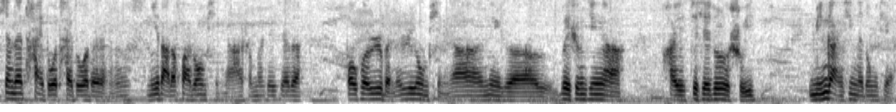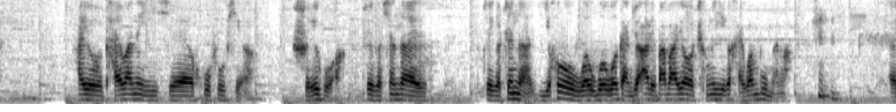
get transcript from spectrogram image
现在太多太多的什么思密达的化妆品啊，什么这些的，包括日本的日用品啊，那个卫生巾啊，还有这些就是属于敏感性的东西。还有台湾的一些护肤品、水果，这个现在。这个真的，以后我我我感觉阿里巴巴要成立一个海关部门了，呃，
